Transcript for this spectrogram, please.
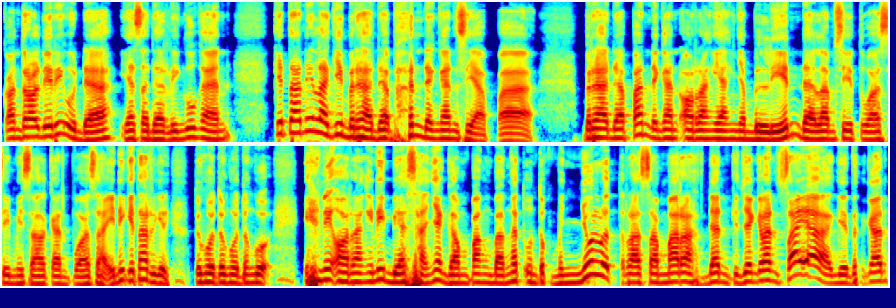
kontrol diri udah, ya sadar lingkungan. Kita nih lagi berhadapan dengan siapa? Berhadapan dengan orang yang nyebelin dalam situasi misalkan puasa ini kita harus gini, tunggu tunggu tunggu. Ini orang ini biasanya gampang banget untuk menyulut rasa marah dan kejengkelan saya gitu kan.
